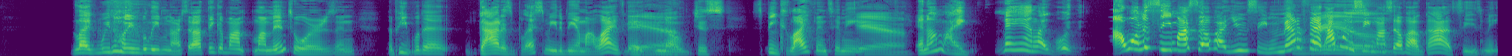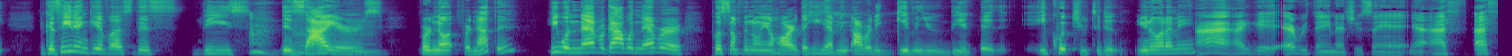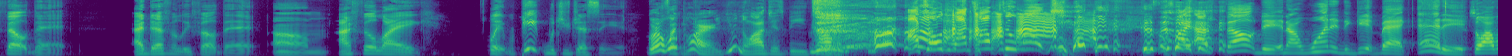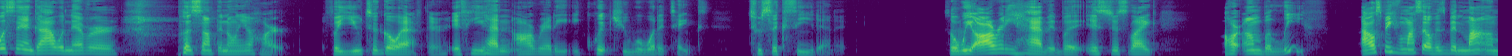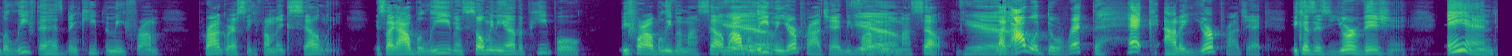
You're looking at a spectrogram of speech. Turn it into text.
like we don't even believe in ourselves. I think of my, my mentors and the people that God has blessed me to be in my life that, Yeah. you know, just speaks life into me. yeah, And I'm like, man, like what I want to see myself how you see me. Matter of fact, I want to see myself how God sees me. Because he didn't give us this these Mm, mm, desires mm. for no for nothing. He would never, God would never put something on your heart that he haven't already given you the uh, equipped you to do. You know what I mean? I I get everything that you're saying. and I I felt that. I definitely felt that. Um, I feel like. Wait, repeat what you just said. Girl, what part? You know I'll just be talking. I told you I talk too much. Because it's like I felt it and I wanted to get back at it. So I was saying God would never put something on your heart for you to go after if he hadn't already equipped you with what it takes to succeed at it. So we already have it, but it's just like our unbelief. I'll speak for myself. It's been my unbelief that has been keeping me from progressing, from excelling. It's like I'll believe in so many other people before I'll believe in myself. I'll believe in your project before I believe in myself. Yeah. Like I would direct the heck out of your project because it's your vision. And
